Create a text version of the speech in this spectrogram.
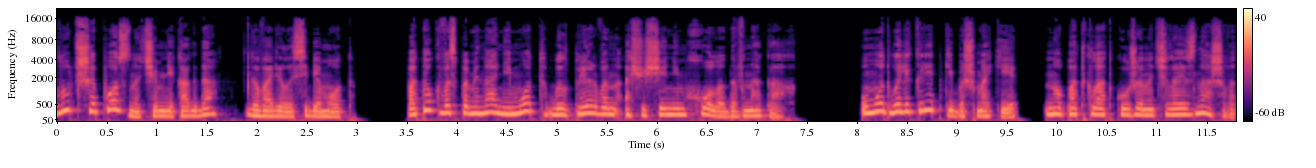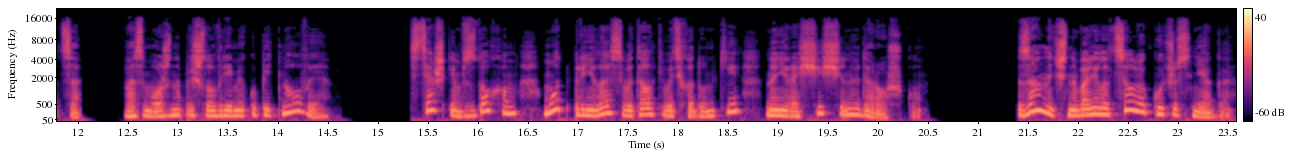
«Лучше поздно, чем никогда», — говорила себе Мот. Поток воспоминаний Мот был прерван ощущением холода в ногах. У Мот были крепкие башмаки, но подкладка уже начала изнашиваться. Возможно, пришло время купить новые. С тяжким вздохом Мот принялась выталкивать ходунки на нерасчищенную дорожку. За ночь навалила целую кучу снега.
